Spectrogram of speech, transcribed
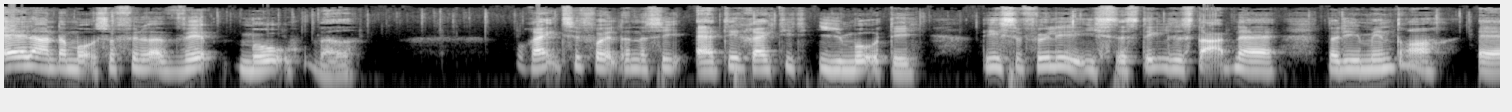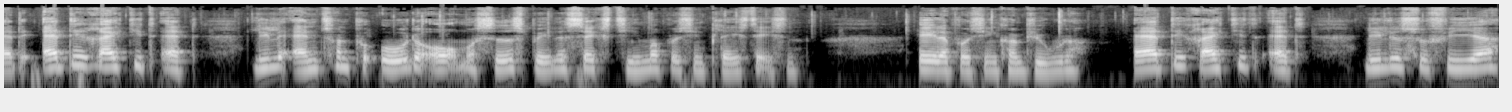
alle andre må, så finder ud af, hvem må hvad. Ring til forældrene og sige, er det rigtigt, I må det? Det er selvfølgelig i stilhed starten af, når de er mindre, er det, er det rigtigt, at lille Anton på 8 år må sidde og spille 6 timer på sin Playstation? Eller på sin computer? Er det rigtigt, at lille Sofia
